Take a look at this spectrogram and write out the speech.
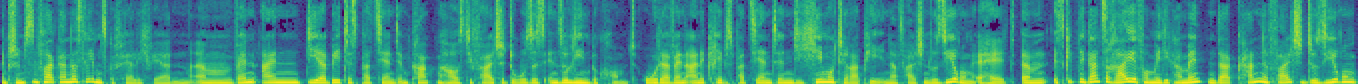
Im schlimmsten Fall kann das lebensgefährlich werden. Ähm, wenn ein Diabetespatient im Krankenhaus die falsche Dosis Insulin bekommt oder wenn eine Krebspatientin die Chemotherapie in der falschen Dosierung erhält. Ähm, es gibt eine ganze Reihe von Medikamenten, da kann eine falsche Dosierung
